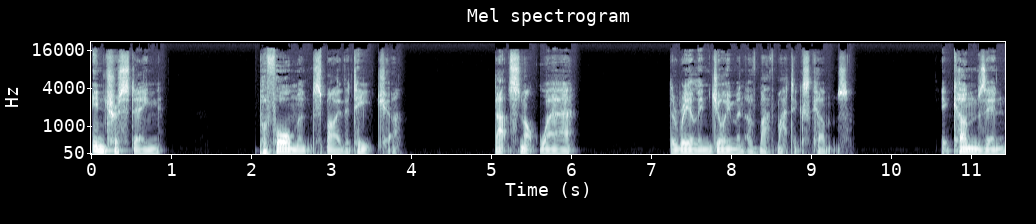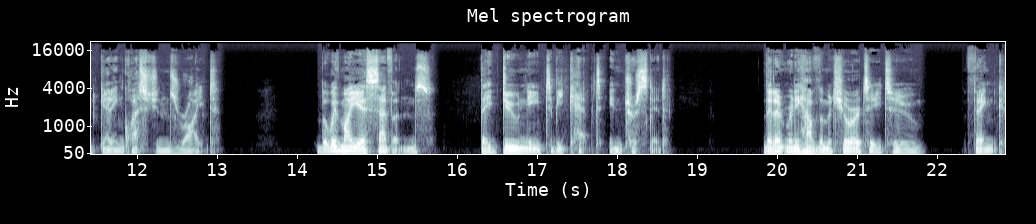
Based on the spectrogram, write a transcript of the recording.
interesting performance by the teacher. That's not where the real enjoyment of mathematics comes. It comes in getting questions right. But with my year sevens, they do need to be kept interested. They don't really have the maturity to think,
